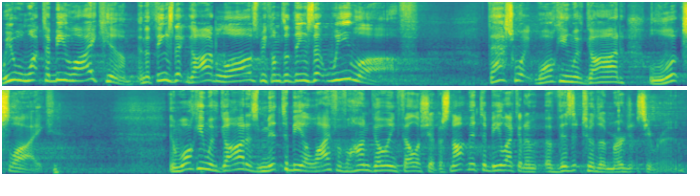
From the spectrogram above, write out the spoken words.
we will want to be like Him. And the things that God loves becomes the things that we love. That's what walking with God looks like. And walking with God is meant to be a life of ongoing fellowship. It's not meant to be like a, a visit to the emergency room.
